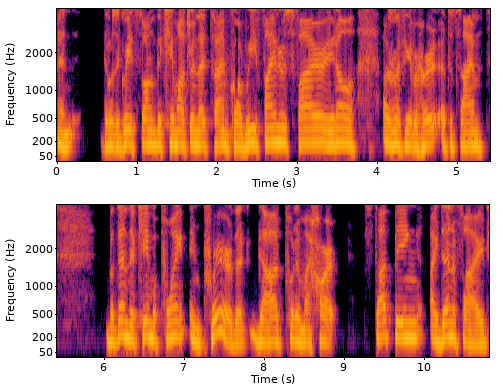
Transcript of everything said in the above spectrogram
and there was a great song that came out during that time called "Refiner's Fire." You know, I don't know if you ever heard it at the time, but then there came a point in prayer that God put in my heart: stop being identified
